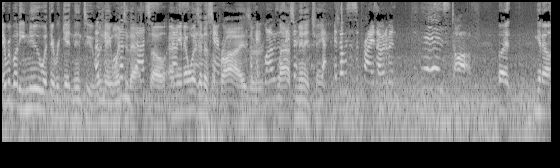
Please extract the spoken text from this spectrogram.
everybody knew what they were getting into when they well, went to that, so I mean, it wasn't a surprise really- or well, last that- minute change. Yeah, if that was a surprise, I would have been pissed off. But you know,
